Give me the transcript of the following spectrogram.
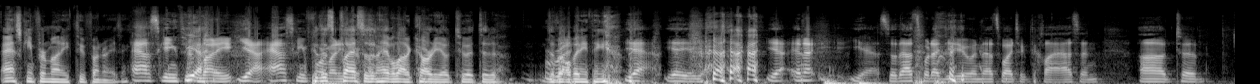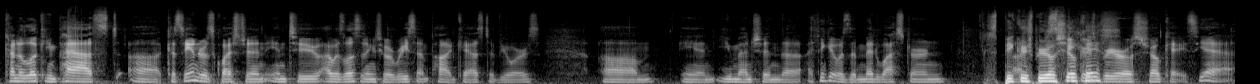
asking for money through fundraising. Asking through yeah. money, yeah, asking for money. This class doesn't have a lot of cardio to it to develop right. anything. yeah, yeah, yeah, yeah, yeah, and I, yeah. So that's what I do, and that's why I took the class, and uh, to kind of looking past uh, Cassandra's question into, I was listening to a recent podcast of yours, um, and you mentioned the, I think it was the Midwestern Speakers uh, Bureau Speakers Showcase. Bureau Showcase, yeah.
